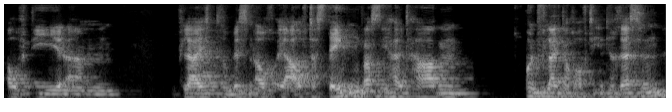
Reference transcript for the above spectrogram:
auf die, ähm, vielleicht so ein bisschen auch ja, auf das Denken, was sie halt haben und vielleicht auch auf die Interessen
